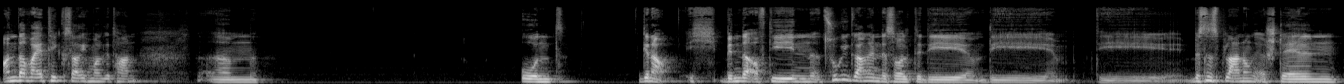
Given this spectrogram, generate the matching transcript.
Anderweitig, sage ich mal, getan. Ähm, und genau, ich bin da auf den zugegangen. Der sollte die, die die Businessplanung erstellen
